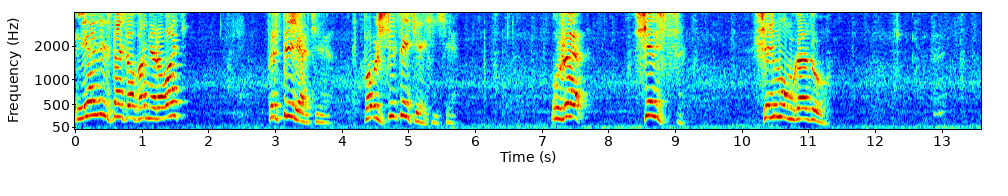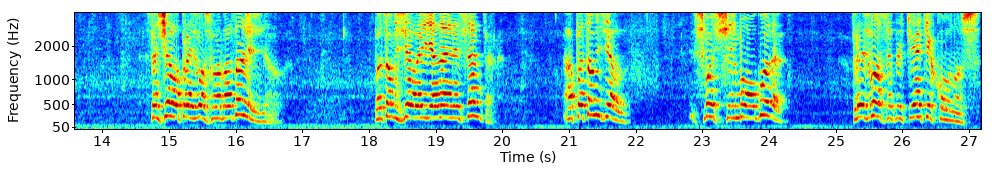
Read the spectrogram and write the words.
и я здесь начал формировать предприятие по вычислительной технике. Уже в 1977 году сначала производство лаборатории сделал, потом сделал региональный центр, а потом сделал с 1987 года производство предприятия «Конус».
